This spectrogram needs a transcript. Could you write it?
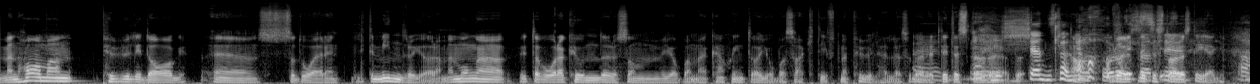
Men har man PUL idag eh, så då är det lite mindre att göra. Men många utav våra kunder som vi jobbar med kanske inte har jobbat så aktivt med PUL heller. Så då är det ett lite större, känslan jag Ja, får då är ett lite större steg Ja.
